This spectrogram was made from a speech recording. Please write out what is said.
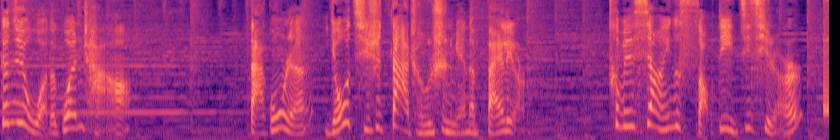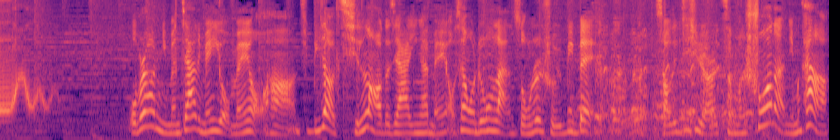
根据我的观察啊，打工人，尤其是大城市里面的白领。特别像一个扫地机器人儿，我不知道你们家里面有没有哈，就比较勤劳的家应该没有，像我这种懒怂这属于必备。扫地机器人怎么说呢？你们看啊，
